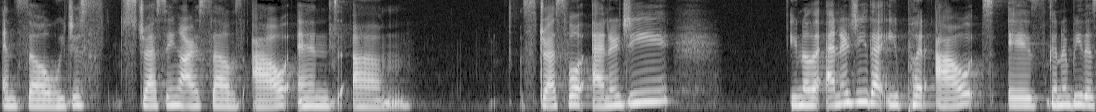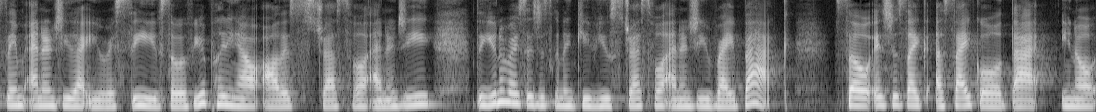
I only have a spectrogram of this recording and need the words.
And so we're just stressing ourselves out and um, stressful energy you know, the energy that you put out is going to be the same energy that you receive. So if you're putting out all this stressful energy, the universe is just going to give you stressful energy right back. So it's just like a cycle that, you know,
